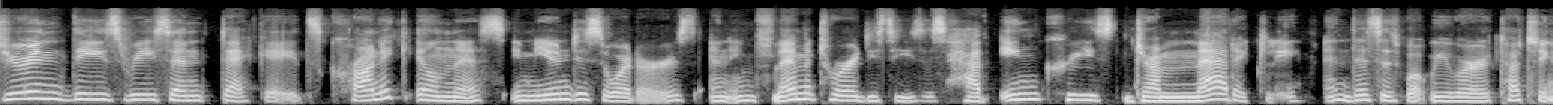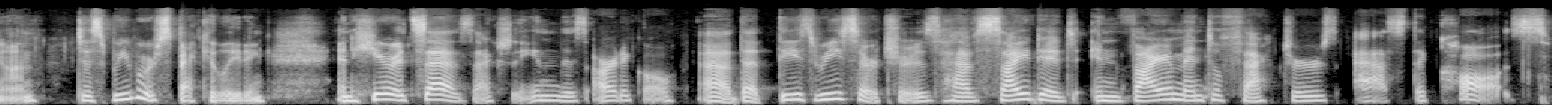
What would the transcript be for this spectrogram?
During these recent decades, chronic illness, immune disorders, and inflammatory diseases have increased dramatically. And this is what we were touching on. Just we were speculating. And here it says, actually, in this article, uh, that these researchers have cited environmental factors as the cause.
